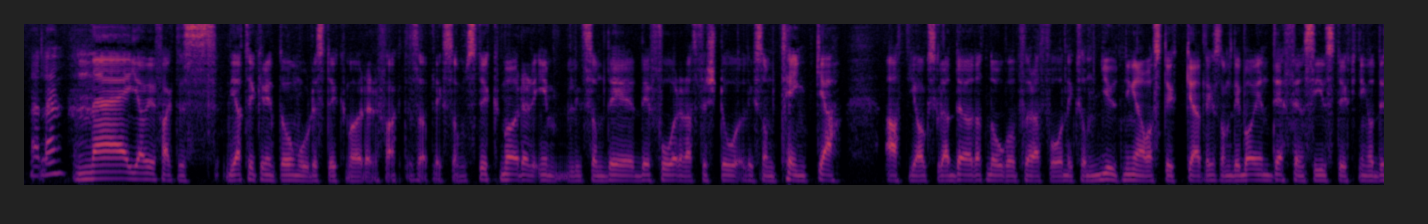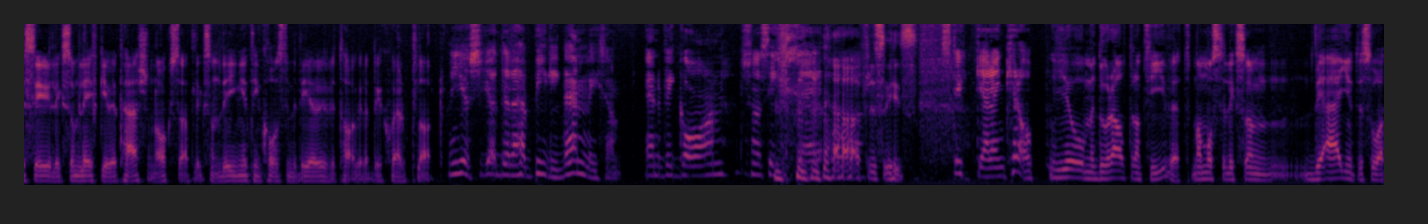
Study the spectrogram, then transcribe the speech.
Eller? Nej, jag vill faktiskt, jag tycker inte om ordet styckmördare faktiskt. Att liksom styckmördare, liksom, det, det får en att förstå, liksom tänka att jag skulle ha dödat någon för att få liksom, njutningen av att stycka. Att, liksom, det var ju en defensiv styckning och det ser ju liksom Leif GW Persson också. Att, liksom, det är ingenting konstigt med det överhuvudtaget, det är självklart. Men just ja, den här bilden liksom. En vegan som sitter Ja, och precis. styckar en kropp. Jo, men då är det alternativet. Man måste liksom, det är ju inte så att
